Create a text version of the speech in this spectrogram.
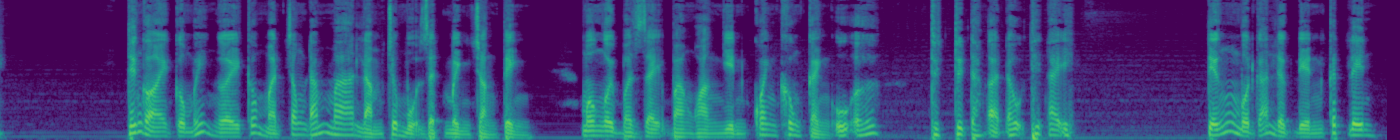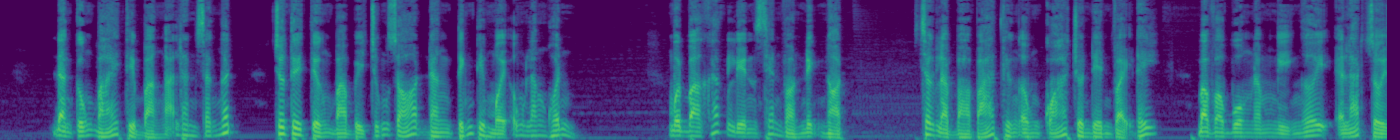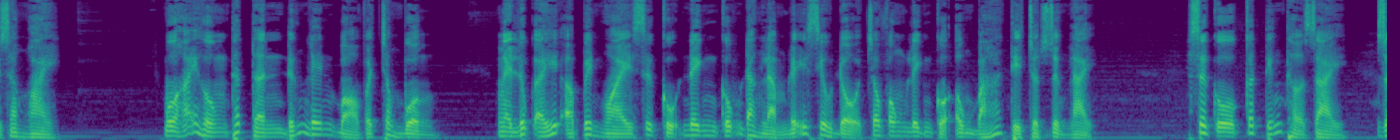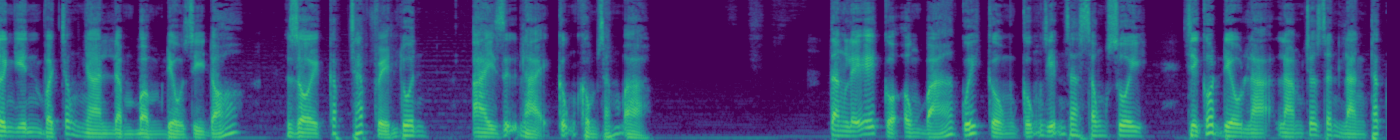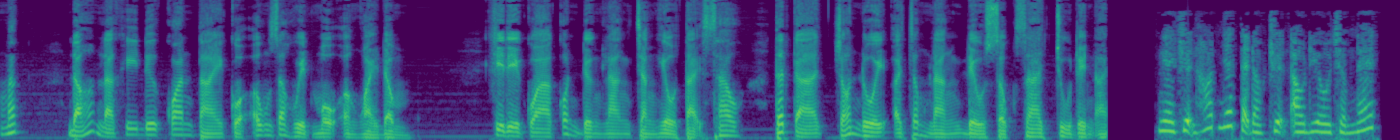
Tiếng gọi của mấy người có mặt trong đám ma làm cho mụ giật mình chẳng tỉnh. Một người bật dậy bàng hoàng nhìn quanh khung cảnh ú ớ. Tôi, tôi đang ở đâu thế này? Tiếng một gã lực điện cất lên. Đang cúng bái thì bà ngã lăn ra ngất. Chúng tôi tưởng bà bị trúng gió đang tính tìm mời ông Lăng Huân. Một bà khác liền xen vào nịnh nọt. Chắc là bà bá thương ông quá cho nên vậy đấy. Bà vào buồng nằm nghỉ ngơi, e lát rồi ra ngoài. Mùa hãi hùng thất thần đứng lên bỏ vào trong buồng. Ngay lúc ấy ở bên ngoài sư cụ Ninh cũng đang làm lễ siêu độ cho vong linh của ông bá thì chuột dừng lại. Sư cụ cất tiếng thở dài, rồi nhìn vào trong nhà lầm bầm điều gì đó, rồi cắp cháp về luôn. Ai giữ lại cũng không dám ở. Tàng lễ của ông bá cuối cùng cũng diễn ra xong xuôi. Chỉ có điều lạ làm cho dân làng thắc mắc. Đó là khi đưa quan tài của ông ra huyệt mộ ở ngoài đồng. Khi đi qua con đường làng chẳng hiểu tại sao, Tất cả chó nuôi ở trong làng đều sộc ra chu đến ai. Nghe chuyện hot nhất tại đọc truyện audio.net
